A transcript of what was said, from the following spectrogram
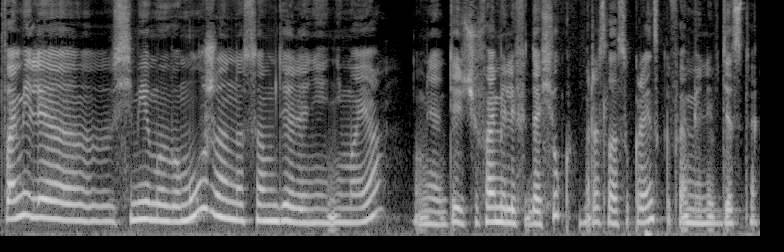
Фамилия семьи моего мужа, на самом деле, не, не моя. У меня девичья фамилия Федосюк, росла с украинской фамилией в детстве.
